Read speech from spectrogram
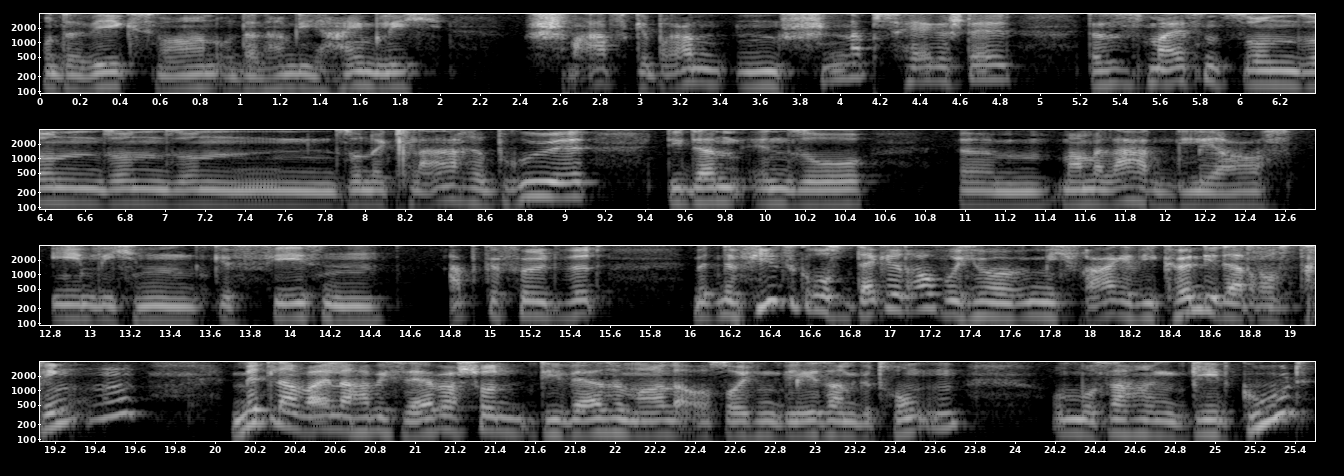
unterwegs waren und dann haben die heimlich schwarz gebrannten Schnaps hergestellt. Das ist meistens so, ein, so, ein, so, ein, so, ein, so eine klare Brühe, die dann in so ähm, Marmeladenglas ähnlichen Gefäßen abgefüllt wird. Mit einem viel zu großen Deckel drauf, wo ich immer mich frage, wie können die daraus trinken? Mittlerweile habe ich selber schon diverse Male aus solchen Gläsern getrunken und muss sagen, geht gut.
